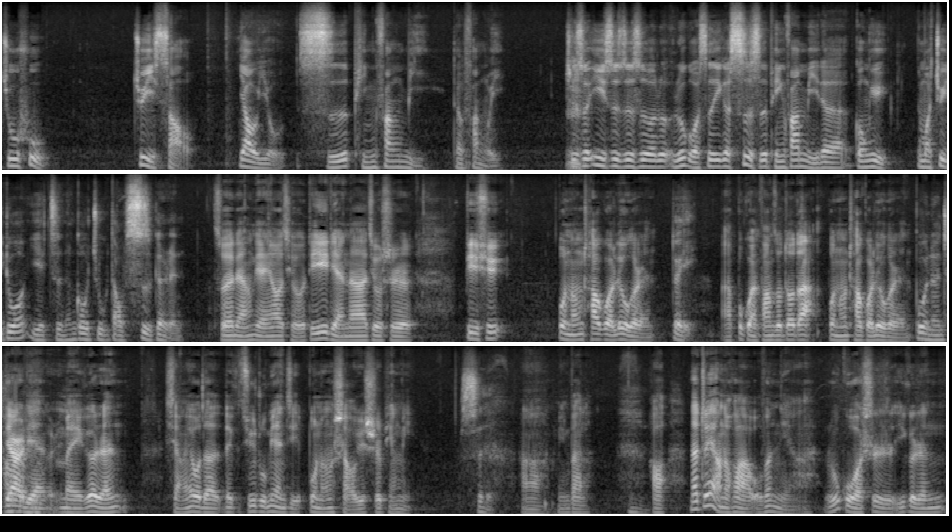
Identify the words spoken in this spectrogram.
租户最少要有十平方米的范围，就是意思就是说，如果是一个四十平方米的公寓，那么最多也只能够住到四个人。所以两点要求，第一点呢就是必须不能超过六个人对，啊，不管房子多大，不能超过六个人。不能超第二点。每个人享有的那个居住面积不能少于十平米是啊，明白了。好，那这样的话，我问你啊，如果是一个人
